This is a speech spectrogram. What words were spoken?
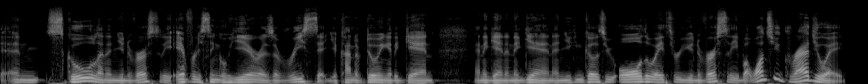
in, school and in university every single year is a reset. You're kind of doing it again and again and again. And you can go through all the way through university but once you graduate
